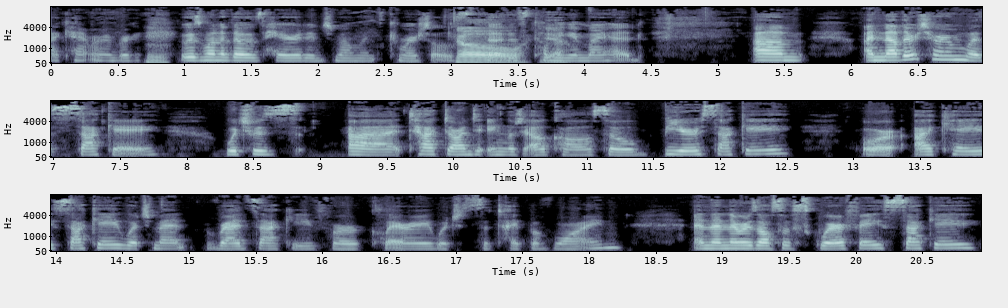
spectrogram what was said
I can't remember. Hmm. It was one of those Heritage Moments commercials that Oh, is coming in my head. Um, another term was sake, which was uh, tacked on to English alcohol. So beer sake or ake sake, which meant red sake for claret, which is a type of wine. And then there was also square face sake,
